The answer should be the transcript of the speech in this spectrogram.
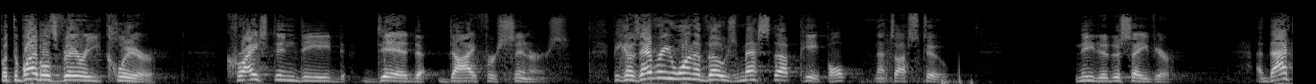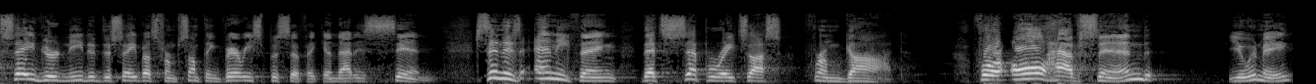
But the Bible's very clear. Christ indeed did die for sinners. Because every one of those messed up people, that's us too, needed a Savior. And that Savior needed to save us from something very specific, and that is sin. Sin is anything that separates us from God. For all have sinned, you and me,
